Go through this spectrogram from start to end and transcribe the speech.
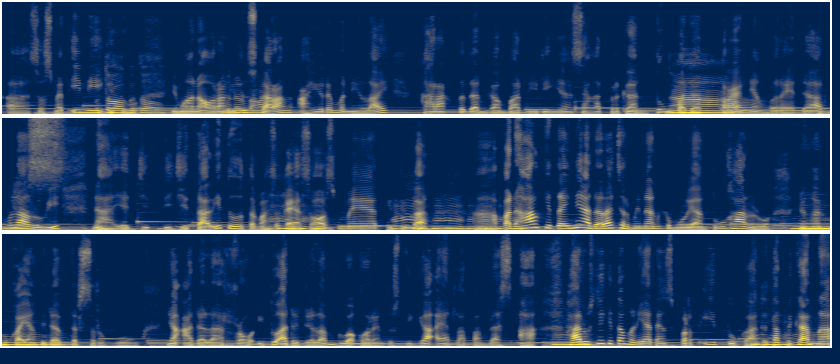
eh, sosmed ini betul, gitu. betul. Di mana orang Bener itu banget. sekarang akhirnya menilai karakter dan gambar dirinya sangat bergantung Nah. pada tren yang beredar melalui Yes. Nah ya digital itu termasuk Mm, kayak mm, mm. sosmed gitu kan. Nah, padahal kita ini adalah cerminan kemuliaan Tuhan loh dengan muka yang tidak Hmm, terserubung yang adalah roh itu ada di dalam 2 Korintus 3 ayat 18a. hmm. Harusnya kita melihat yang seperti itu kan, tetapi karena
